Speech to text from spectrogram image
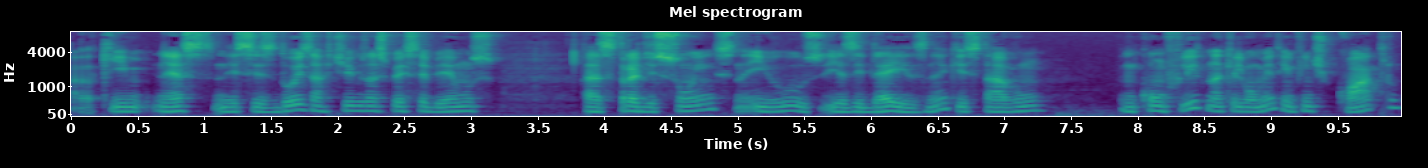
aqui nesses dois artigos nós percebemos as tradições né, e, os, e as ideias né, que estavam em conflito naquele momento, em 24,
